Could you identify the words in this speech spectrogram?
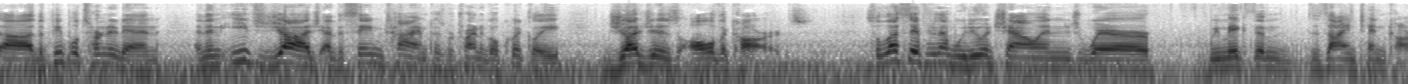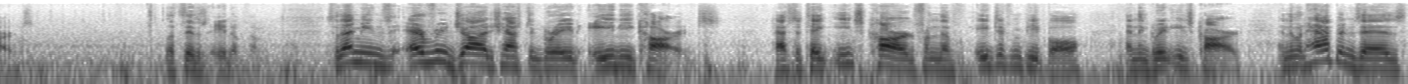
uh, the people turn it in, and then each judge at the same time, because we're trying to go quickly, judges all the cards. So let's say, for example, we do a challenge where we make them design 10 cards. Let's say there's eight of them. So that means every judge has to grade 80 cards, has to take each card from the eight different people and then grade each card. And then what happens is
